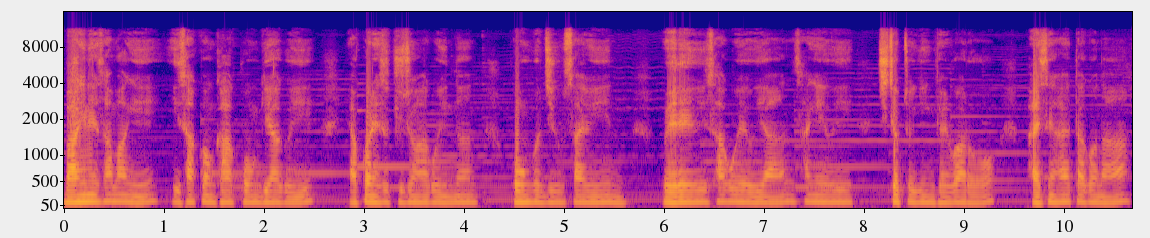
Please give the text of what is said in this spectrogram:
망인의 사망이 이 사건 각 보험계약의 약관에서 규정하고 있는 보험금 지급 사유인 외래의 사고에 의한 상해의 직접적인 결과로 발생하였다거나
